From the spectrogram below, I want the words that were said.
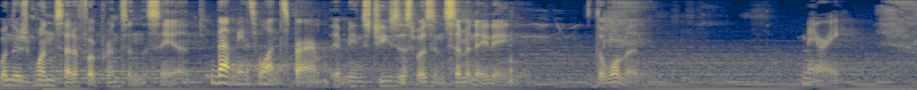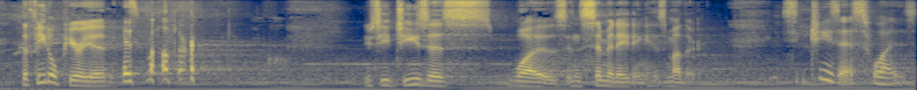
When there's one set of footprints in the sand, That means one sperm. it means Jesus was inseminating the woman. Mary, The fetal period, his mother. you see, Jesus was inseminating his mother. You see, Jesus was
